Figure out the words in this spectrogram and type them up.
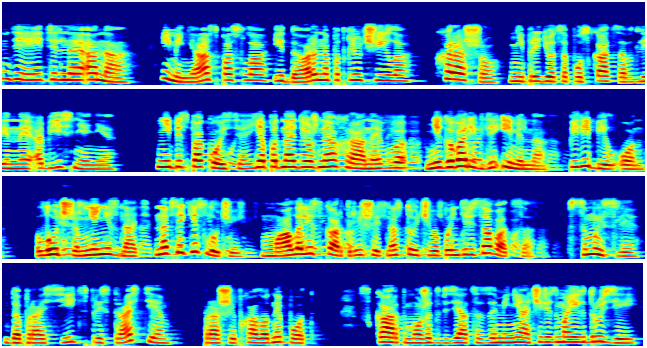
Деятельная она. И меня спасла, и Даррена подключила. Хорошо, не придется пускаться в длинные объяснения. «Не беспокойся, я под надежной охраной в...» «Не говори, где именно!» – перебил он. «Лучше мне не знать, на всякий случай. Мало ли Скарт решит настойчиво поинтересоваться». «В смысле? Допросить с пристрастием?» – прошиб холодный пот. «Скарт может взяться за меня через моих друзей,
